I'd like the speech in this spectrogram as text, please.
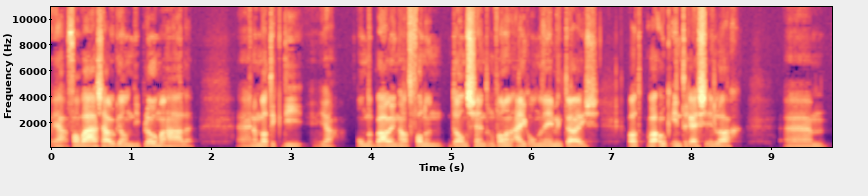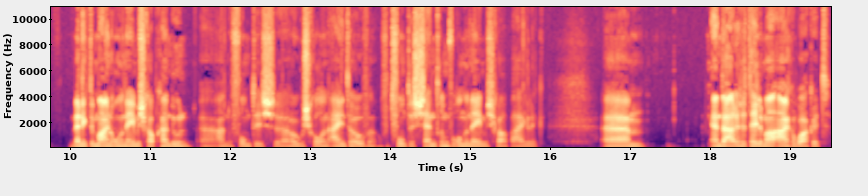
ja, van waar zou ik dan een diploma halen? En omdat ik die ja, onderbouwing had van een danscentrum, van een eigen onderneming thuis, wat, waar ook interesse in lag, ehm, ben ik de minor ondernemerschap gaan doen aan de Fontis Hogeschool in Eindhoven. Of het Fontis Centrum voor Ondernemerschap eigenlijk. Ehm, en daar is het helemaal aangewakkerd.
